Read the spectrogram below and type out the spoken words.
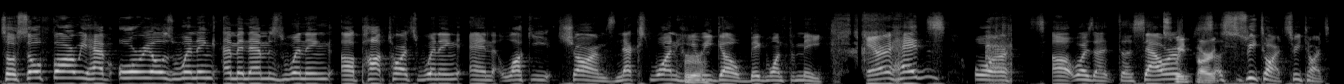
So so far we have Oreos winning, M and M's winning, uh, Pop Tarts winning, and Lucky Charms. Next one, here we go. Big one for me. Airheads or uh, what is that? The sour Sweet tarts. s- sweet tarts. Sweet tarts.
